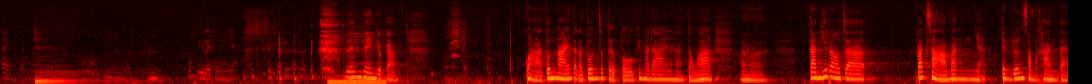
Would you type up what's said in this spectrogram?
แปลกกว่านี้เล่นเพลงเกี่ยวกับก ว่าต้นไม้แต่ละต้นจะเติบโตขึ้นมาได้นะคะ แต่ว่าการที่เราจะรักษามันเนี่ยเป็นเรื่องสำคัญแต่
